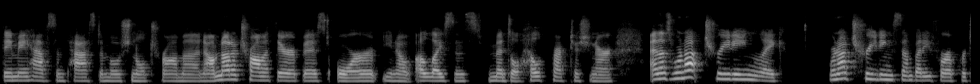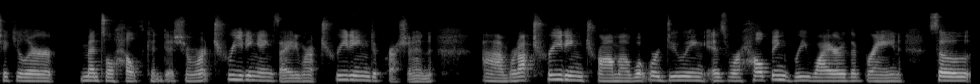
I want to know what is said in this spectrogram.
They may have some past emotional trauma. Now, I'm not a trauma therapist or, you know, a licensed mental health practitioner. And that's we're not treating like we're not treating somebody for a particular mental health condition. We're not treating anxiety. We're not treating depression. Um, we're not treating trauma. What we're doing is we're helping rewire the brain so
